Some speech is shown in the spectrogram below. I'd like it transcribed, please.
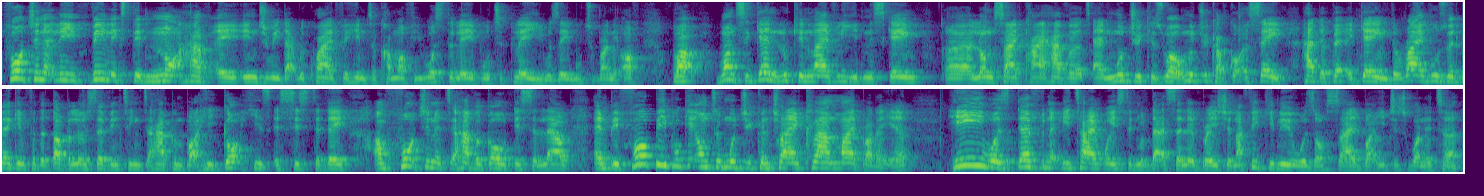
Fortunately, Felix did not have a injury that required for him to come off. He was still able to play. He was able to run it off. But once again, looking lively in this game uh, alongside Kai Havertz and Mudryk as well. Mudryk, I've got to say, had a better game. The rivals were begging for the 0017 to happen, but he got his assist today. Unfortunate to have a goal disallowed. And before people get onto Mudryk and try and clown my brother, yeah, he was definitely time wasting with that celebration. I think he knew it was offside, but he just wanted to,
